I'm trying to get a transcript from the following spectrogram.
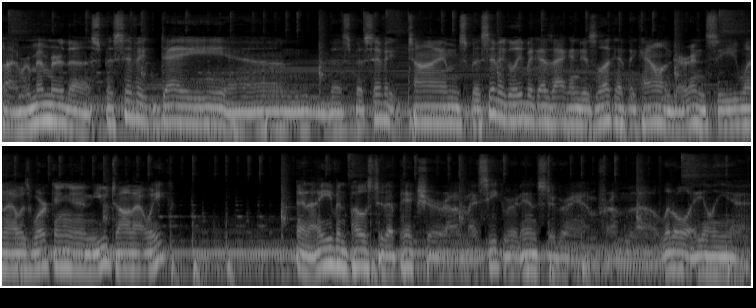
I remember the specific day and the specific time specifically because I can just look at the calendar and see when I was working in Utah that week. And I even posted a picture on my secret Instagram from the Little A'Le'Inn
